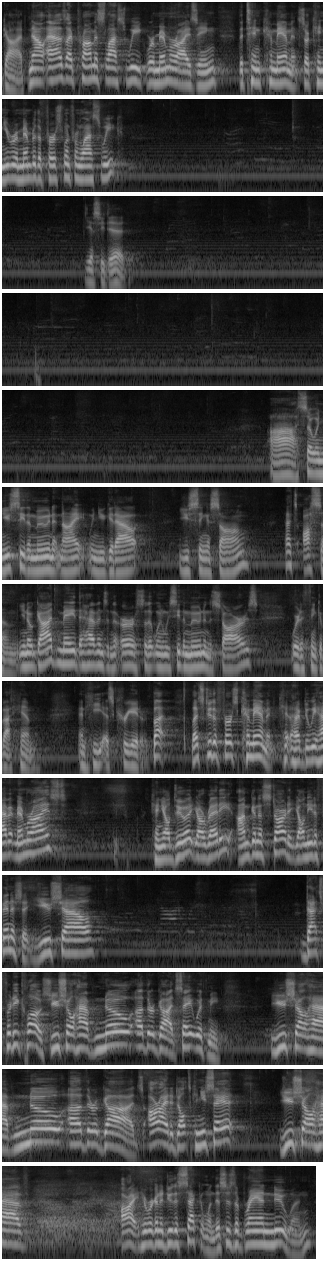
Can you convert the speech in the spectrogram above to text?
God. Now, as I promised last week, we're memorizing the Ten Commandments. So, can you remember the first one from last week? Yes, you did. Ah, so when you see the moon at night, when you get out, you sing a song? That's awesome. You know, God made the heavens and the earth so that when we see the moon and the stars, we're to think about Him and He as creator. But let's do the first commandment. Can, have, do we have it memorized? Can y'all do it? Y'all ready? I'm going to start it. Y'all need to finish it. You shall. That's pretty close. You shall have no other God. Say it with me. You shall have no other gods. All right, adults, can you say it? You shall have. All right, here we're going to do the second one. This is the brand new one.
